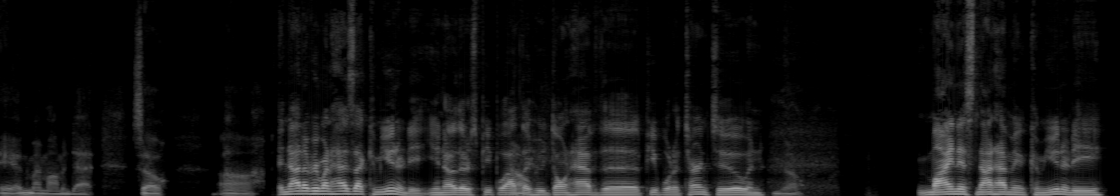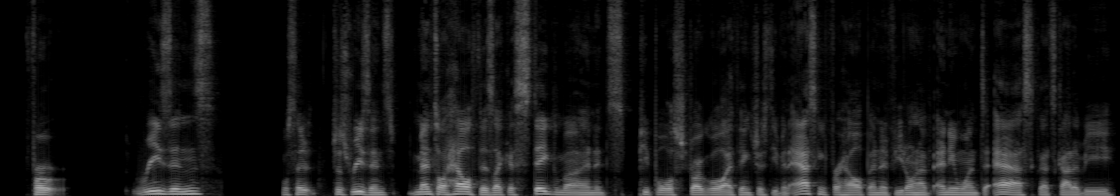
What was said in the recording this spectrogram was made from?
and my mom and dad. So, uh, and not everyone has that community. You know, there's people out no. there who don't have the people to turn to. And no. Minus not having a community for reasons we'll say just reasons mental health is like a stigma and it's people will struggle i think just even asking for help. And if you don't have anyone to ask that's got to be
